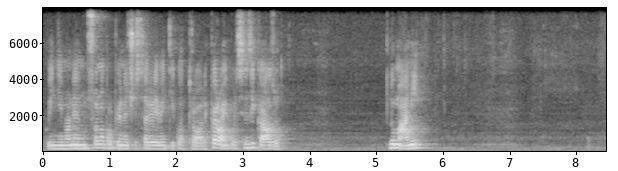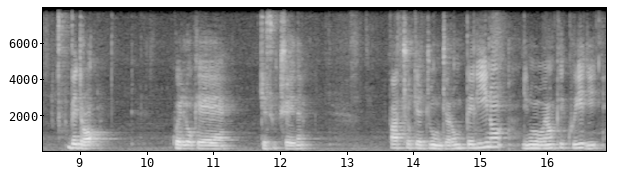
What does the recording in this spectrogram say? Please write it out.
quindi non, è, non sono proprio necessarie le 24 ore però in qualsiasi caso domani vedrò quello che, che succede faccio che aggiungere un pelino di nuovo anche qui di,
